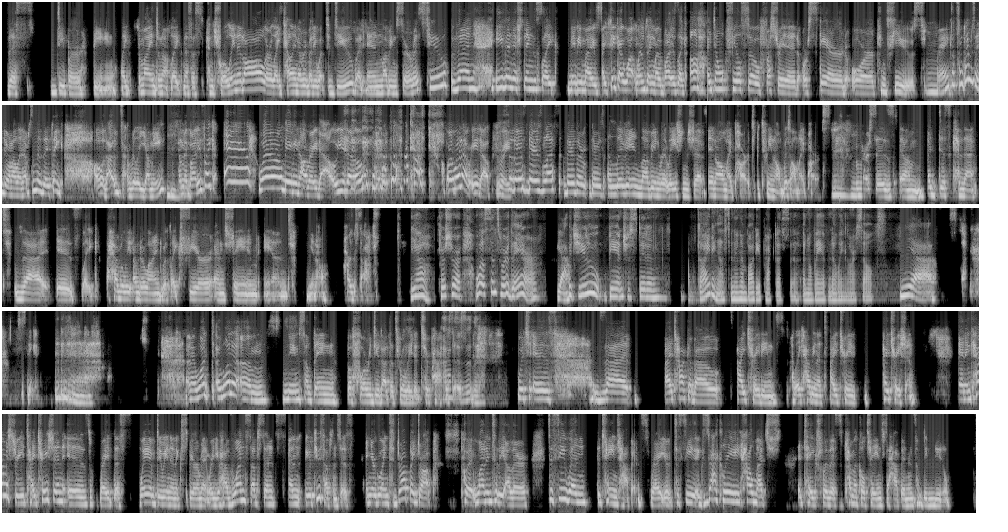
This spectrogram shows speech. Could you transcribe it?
this deeper being. Like the mind not like necessarily controlling it all or like telling everybody what to do, but in mm-hmm. loving service to, then even if things like maybe my I think I want one thing, my body's like, oh, I don't feel so frustrated or scared or confused, mm. right? Because sometimes they don't all line up. Sometimes I think, oh, that would sound really yummy. Mm-hmm. And my body's like, eh, well, maybe not right now, you know? or whatever, you know. Right. So there's there's less there's a there's a living, loving relationship in all my parts, between all with all my parts, mm-hmm. versus um, a disconnect that is like heavily underlined with like fear and shame and, you know, hard stuff. Yeah, for sure. Well, since we're there, yeah. Would you be interested in guiding us in an embodied practice, uh, in a way of knowing ourselves? Yeah. and I want I want to um, name something before we do that that's related to practices, Absolutely. Which is that I talk about titrating, like having a titrate titration. And in chemistry, titration is right this way of doing an experiment where you have one substance and you have two substances and you're going to drop by drop put one into the other to see when the change happens, right? You're to see exactly how much it takes for this chemical change to happen in something new.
